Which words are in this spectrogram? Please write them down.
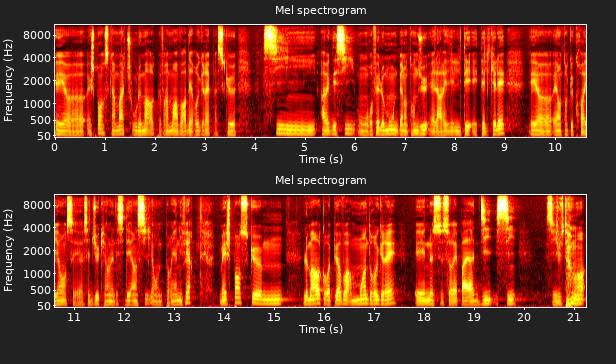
Euh, et, je pense qu'un match où le Maroc peut vraiment avoir des regrets parce que si, avec des si, on refait le monde, bien entendu, et la réalité est telle qu'elle est, et, euh, en tant que croyant, c'est Dieu qui en a décidé ainsi, on ne peut rien y faire. Mais je pense que hum, le Maroc aurait pu avoir moins de regrets et ne se serait pas dit si si justement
